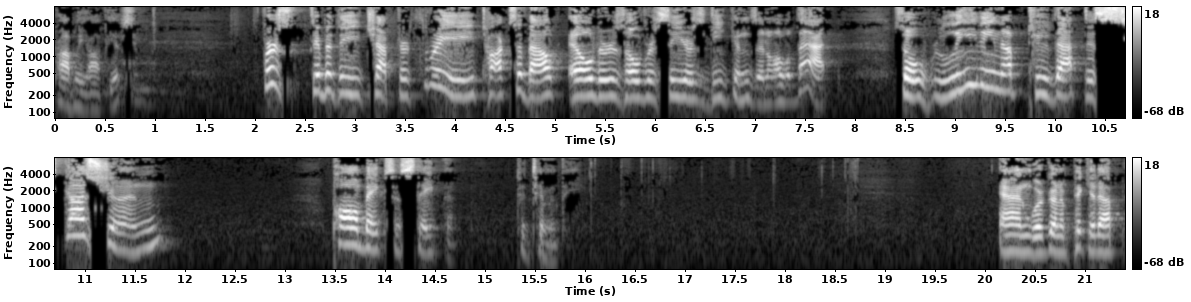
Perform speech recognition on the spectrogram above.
Probably obvious. 1 Timothy chapter 3 talks about elders, overseers, deacons, and all of that. So, leading up to that discussion, Paul makes a statement to Timothy. And we're going to pick it up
